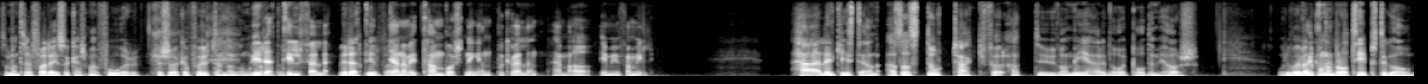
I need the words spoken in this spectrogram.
Så om man träffar dig så kanske man får försöka få ut den någon gång. Vid rätt tillfälle. Vid rätt tillfälle. Gärna vid tandborstningen på kvällen hemma Ja. i min familj. Härligt Christian. Alltså stort tack för att du var med här idag i podden Vi hörs. Och det var väldigt Tack många bra tips du gav,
